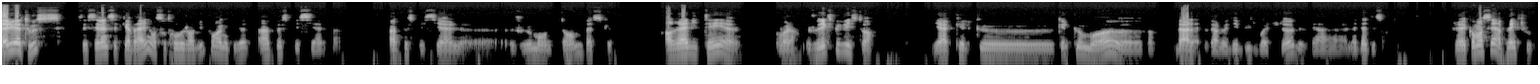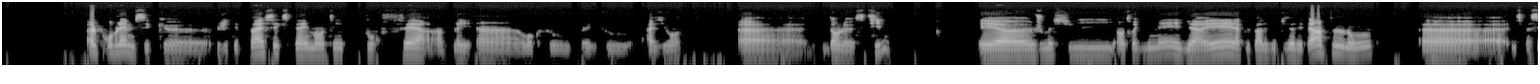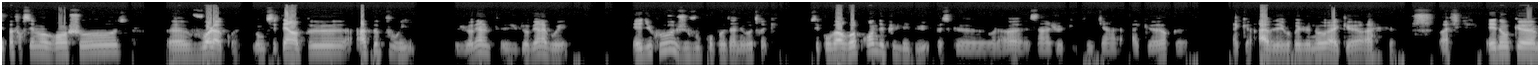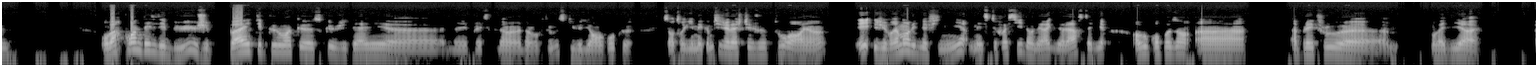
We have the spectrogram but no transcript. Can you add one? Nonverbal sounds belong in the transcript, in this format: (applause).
Salut à tous, c'est Seven 7 Cabal, on se retrouve aujourd'hui pour un épisode un peu spécial. Un peu spécial, euh, je m'entends parce que en réalité, euh, voilà, je vous explique l'histoire. Il y a quelques quelques mois, euh, vers, le début de Watch Dogs, vers la date de sortie, j'avais commencé un playthrough. le problème, c'est que j'étais pas assez expérimenté pour faire un play un walkthrough, playthrough as you want dans le style. Et euh, je me suis entre guillemets égaré. La plupart des épisodes étaient un peu longs. Euh, il se passait pas forcément grand chose. Euh, voilà quoi. Donc c'était un peu un peu pourri. Je dois bien je dois bien l'avouer. Et du coup, je vous propose un nouveau truc. C'est qu'on va reprendre depuis le début parce que voilà, c'est un jeu qui, me tient à cœur que hacker. Ah, vous avez compris le jeu hacker. (laughs) Bref. Et donc, euh, on va reprendre dès le début. J'ai pas été plus loin que ce que j'étais allé euh, dans, les dans, dans le walkthrough, ce qui veut dire en gros que c'est entre guillemets comme si j'avais acheté le jeu pour rien. Et j'ai vraiment envie de le finir, mais cette fois-ci dans des règles de l'art, c'est-à-dire en vous proposant un, un playthrough, euh, on va dire,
